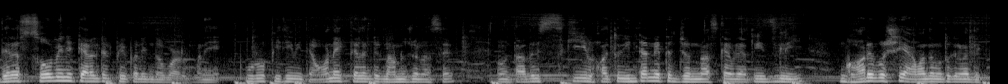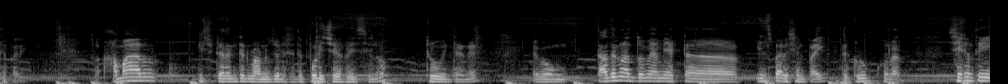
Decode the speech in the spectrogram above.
দের আর so many talented people in the world মানে পুরো পৃথিবীতে অনেক ট্যালেন্টেড মানুষজন আছে এবং তাদের স্কিল হয়তো ইন্টারনেটের জন্য আজকে আমরা এত ইজিলি ঘরে বসে আমাদের মতো করে আমরা দেখতে পারি। তো আমার কিছু ট্যালেন্টেড মানুষজনের সাথে পরিচয় হয়েছিল থ্রু ইন্টারনেট এবং তাদের মাধ্যমে আমি একটা ইন্সপিরেশন পাই, একটা গ্রুপ খোলার। সেখান থেকে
